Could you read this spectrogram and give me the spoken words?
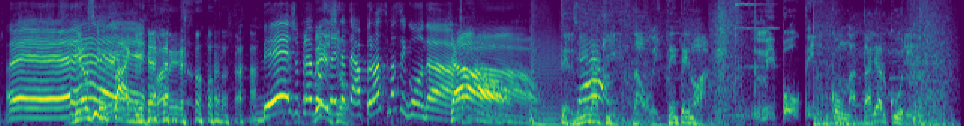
É. Deus me pague. Valeu. Beijo pra vocês Beijo. até a próxima segunda. Tchau. Termina aqui na 89. Me Poupe com Natália Arcuri.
